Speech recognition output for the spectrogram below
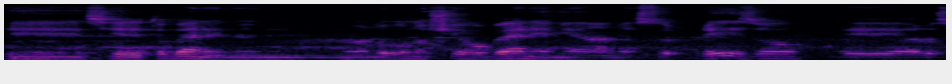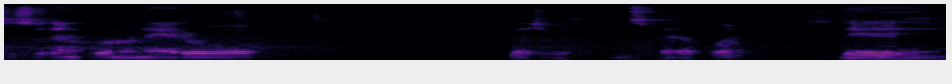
Eh, sì, hai detto bene, non, non lo conoscevo bene, mi ha, mi ha sorpreso e allo stesso tempo non ero... Mi piace questa atmosfera fuori. Eh,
